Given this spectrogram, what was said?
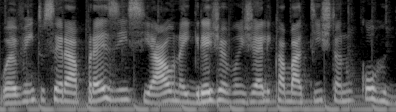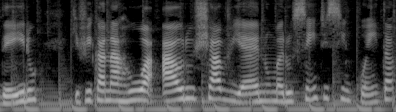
O evento será presencial na Igreja Evangélica Batista no Cordeiro, que fica na rua Áureo Xavier, número 150,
